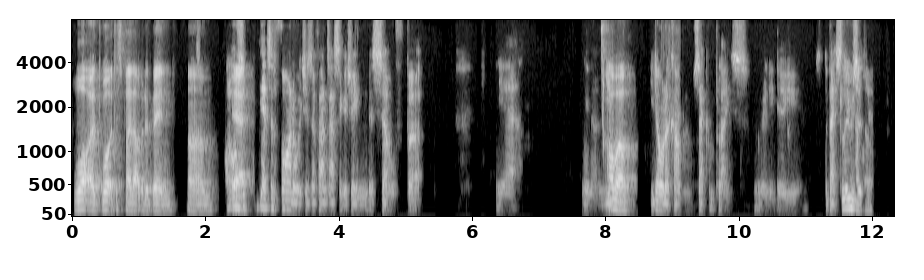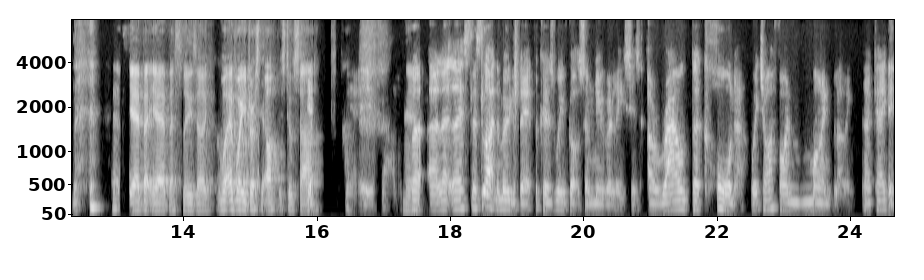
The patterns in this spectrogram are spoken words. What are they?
What a, what a display that would have been. Um, yeah. get to the final, which is a fantastic achievement itself. But yeah, you know, you, oh well, you don't want to come second place, really, do you? the best loser. yeah, but yeah, best loser. Whatever way you dress it up, it's still sad. Yeah, yeah it is sad. Yeah. But uh, let, us let's, let's lighten the mood a bit because we've got some new releases around the corner, which I find mind blowing. Okay,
